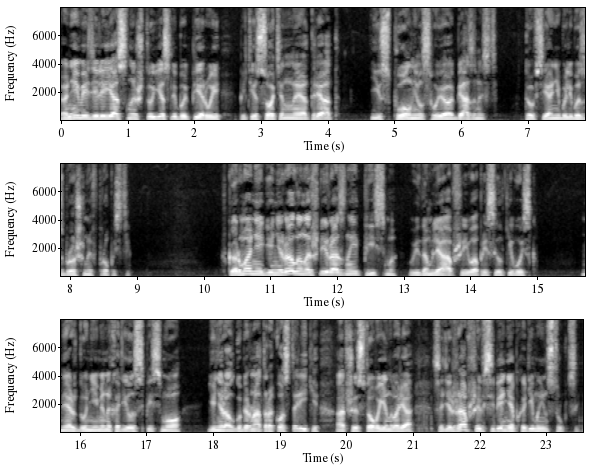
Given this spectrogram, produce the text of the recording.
Они видели ясно, что если бы первый пятисотенный отряд исполнил свою обязанность, то все они были бы сброшены в пропасти. В кармане генерала нашли разные письма, уведомлявшие его о присылке войск. Между ними находилось письмо генерал-губернатора Коста-Рики от 6 января, содержавшее в себе необходимые инструкции.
